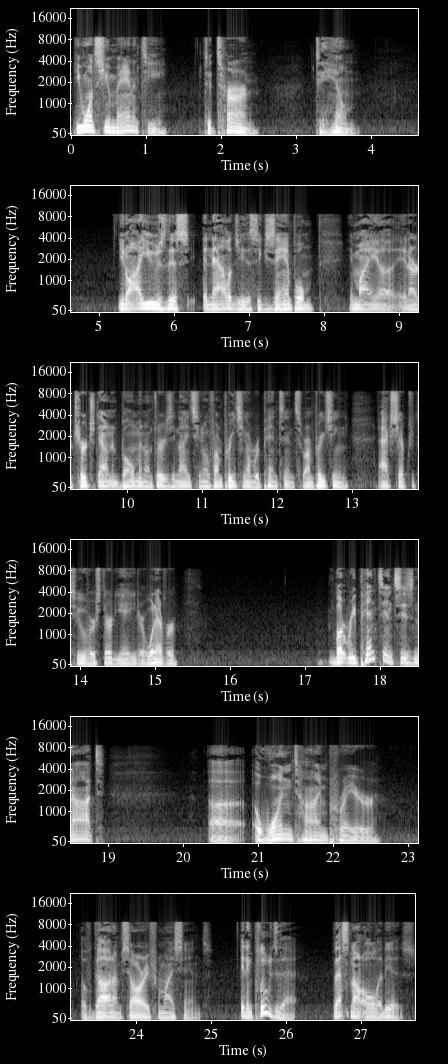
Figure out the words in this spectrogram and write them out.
He wants humanity to turn to him. You know, I use this analogy, this example in my uh, in our church down in Bowman on Thursday nights, you know, if I'm preaching on repentance or I'm preaching Acts chapter 2 verse 38 or whatever, but repentance is not uh, a one time prayer of God, I'm sorry for my sins. It includes that. But that's not all it is.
